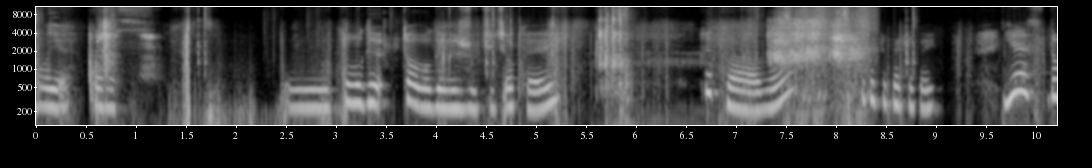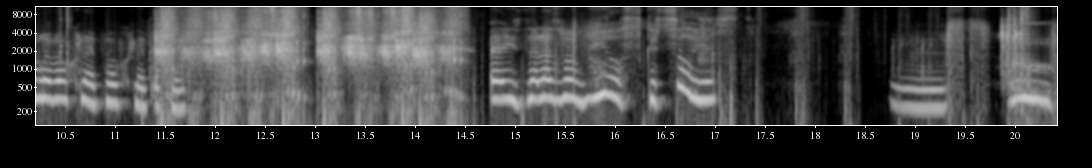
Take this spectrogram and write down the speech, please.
Moje, teraz. To mogę, to mogę wyrzucić, okej. Ciekawe. Czekaj, czekaj, czekaj. Jest! Dobra, mam chleb, mam chleb, okej. Ej, znalazłam wioskę, co jest? Yy.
